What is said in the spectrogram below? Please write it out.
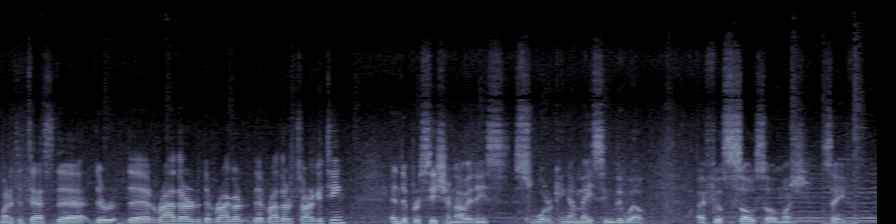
Wanted to test the the, the radar the radar the radar targeting and the precision of it is it's working amazingly well. I feel so so much safe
